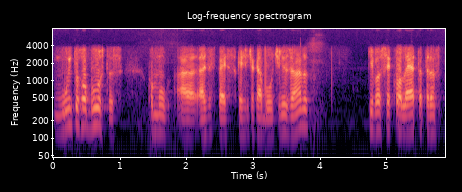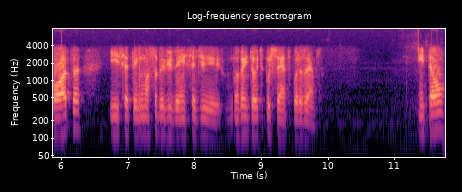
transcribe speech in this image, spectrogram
muito robustas, como a, as espécies que a gente acabou utilizando, que você coleta, transporta e você tem uma sobrevivência de 98%, por exemplo. Então,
